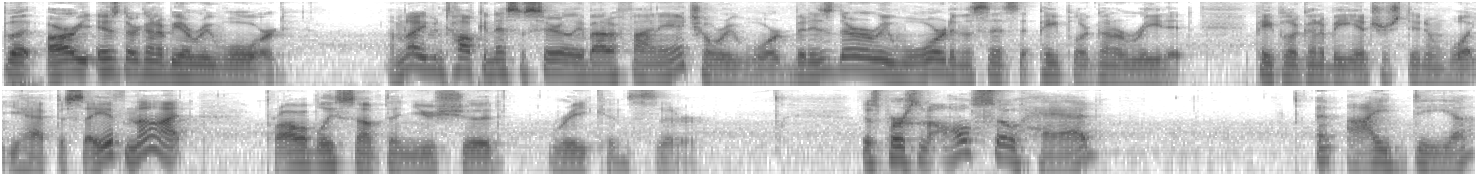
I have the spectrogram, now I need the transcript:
But are, is there going to be a reward? I'm not even talking necessarily about a financial reward, but is there a reward in the sense that people are going to read it? People are going to be interested in what you have to say. If not, probably something you should reconsider. This person also had an idea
